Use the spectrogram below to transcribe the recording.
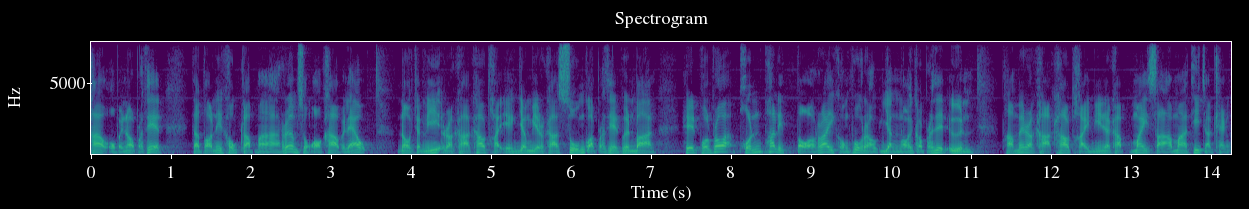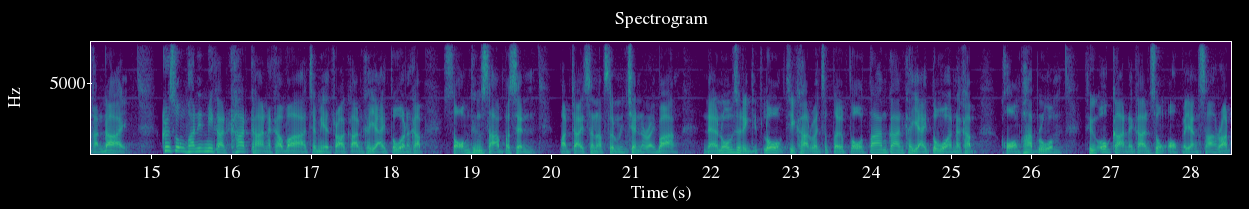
ข้าวออกไปนอกประเทศ แต่ตอนนี้เขากลับมาเริ่มส่งออกข้าวไปแล้ว นอกจากนี้ราคาข้าวไทยเองยังมีราคาสูงกว่าประเทศเพื่อนบ้าน เหตุผลเพราะว่าผลผลิตต่อไร่ของพวกเรายังน้อยกว่าประเทศอื่น ทำให้ราคาข้าวไทยนี้นะครับไม่สามารถที่จะแข่งขันได้ กระทรวงพาณิชย์มีการคาดการณ์นะครับว่าจะมีอัตราการขยายตัวนะครับ 2-3%ปัจจัยสนับสนุนเช่นอะไรบ้าง แนวโน้มเศรษฐกิจโลกที่คาดว่าจะเติบโตตามการขยายตัวนะครับของภาพรวม ถึงโอกาสในการส่งออกไปยังสหรัฐ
